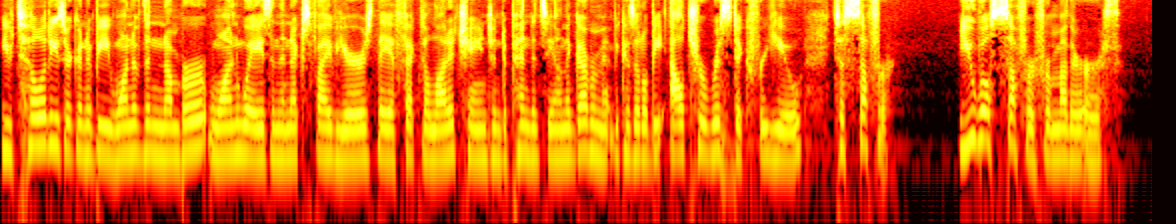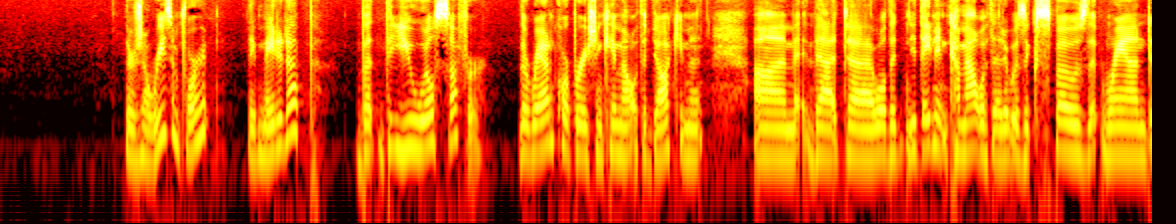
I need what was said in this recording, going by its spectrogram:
Utilities are going to be one of the number one ways in the next five years they affect a lot of change and dependency on the government because it'll be altruistic for you to suffer. You will suffer for Mother Earth. There's no reason for it. They've made it up, but you will suffer the Rand Corporation came out with a document um, that, uh, well, the, they didn't come out with it. It was exposed that Rand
